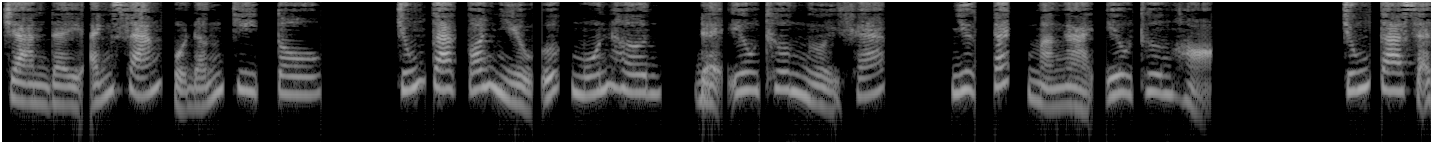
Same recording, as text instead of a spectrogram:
tràn đầy ánh sáng của Đấng Kitô, chúng ta có nhiều ước muốn hơn để yêu thương người khác như cách mà Ngài yêu thương họ. Chúng ta sẽ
